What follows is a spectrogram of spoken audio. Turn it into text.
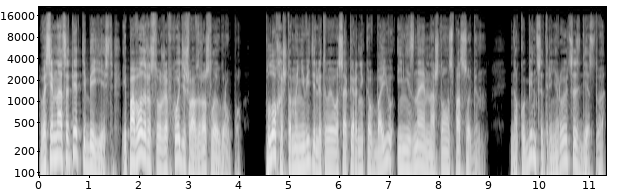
18 лет тебе есть, и по возрасту уже входишь во взрослую группу. Плохо, что мы не видели твоего соперника в бою и не знаем, на что он способен. Но кубинцы тренируются с детства,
